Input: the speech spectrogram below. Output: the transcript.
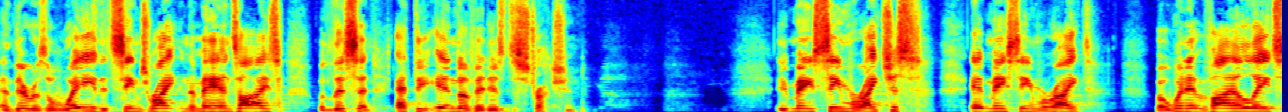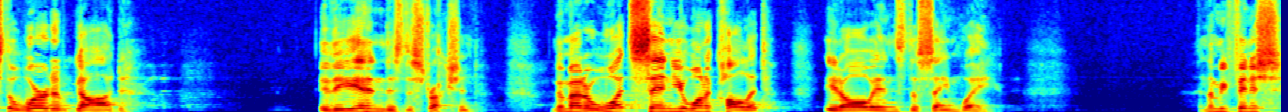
And there is a way that seems right in the man's eyes, but listen, at the end of it is destruction. It may seem righteous, it may seem right but when it violates the word of God, the end is destruction. No matter what sin you want to call it, it all ends the same way. And let me finish.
